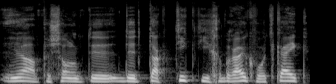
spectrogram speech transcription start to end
ja, persoonlijk de, de tactiek die gebruikt wordt. Kijk,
